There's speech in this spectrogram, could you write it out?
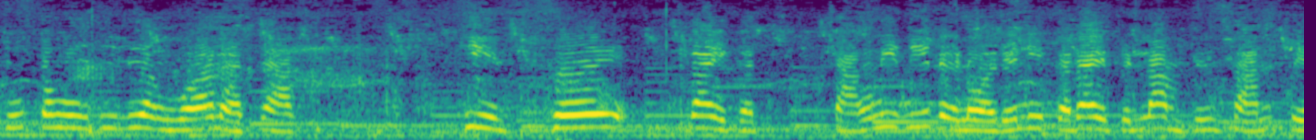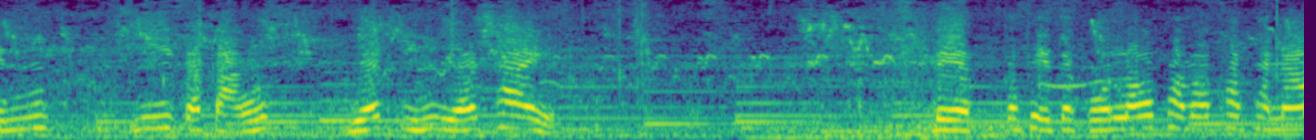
ชุดตรงนี้ที่เรื่องวัวน่ะจากที่เคยได้กระสังนิดๆหน่อยๆเดี๋ยวนี้ก็ได้เป็นล่ำเป็นสันเป็นมีกระสังเหลือกินเหลือใช้แบบเกษตรกรเราทำมาพัฒนา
